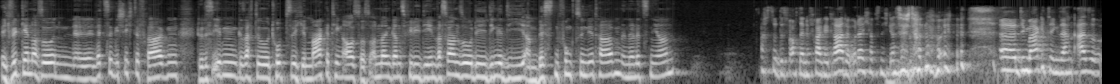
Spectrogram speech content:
Ich würde gerne noch so eine letzte Geschichte fragen. Du hattest eben gesagt, du tobst dich im Marketing aus, du hast online ganz viele Ideen. Was waren so die Dinge, die am besten funktioniert haben in den letzten Jahren? Ach so, das war auch deine Frage gerade, oder? Ich habe es nicht ganz verstanden. äh, die Marketing-Sachen. Also,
